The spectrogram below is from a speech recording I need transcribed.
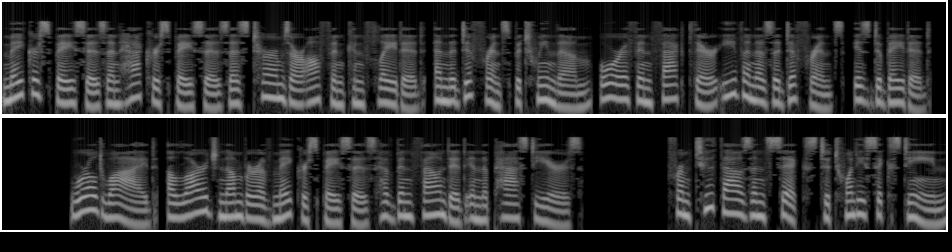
Makerspaces and hackerspaces as terms are often conflated, and the difference between them, or if in fact there even is a difference, is debated. Worldwide, a large number of makerspaces have been founded in the past years. From 2006 to 2016,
